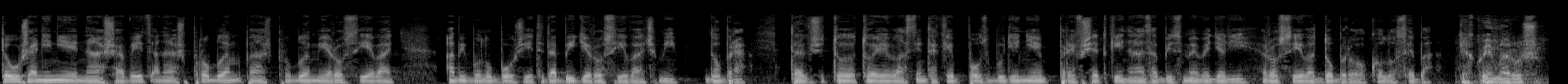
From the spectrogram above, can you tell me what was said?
to už ani nie je náša vec a náš problém, náš problém je rozsievať, aby bolo Božie, teda byť rozsievačmi dobra. Takže to, to je vlastne také pozbudenie pre všetkých nás, aby sme vedeli rozsievať dobro okolo seba. Ďakujem, Maruš.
